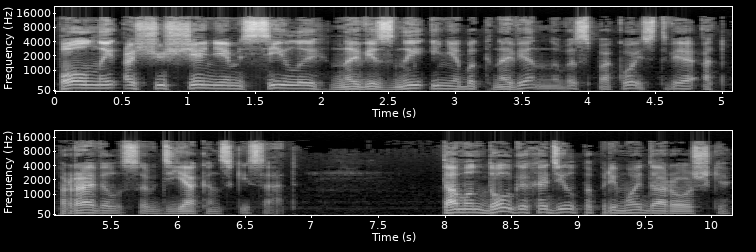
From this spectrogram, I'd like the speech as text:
полный ощущением силы, новизны и необыкновенного спокойствия отправился в дьяконский сад. Там он долго ходил по прямой дорожке,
